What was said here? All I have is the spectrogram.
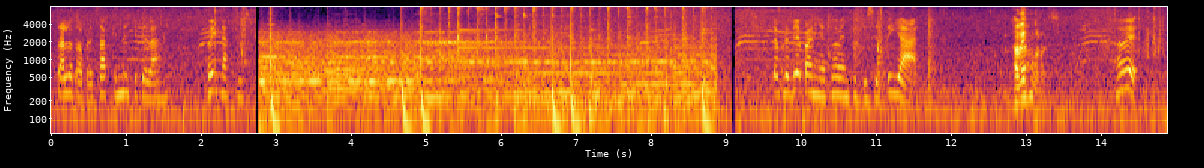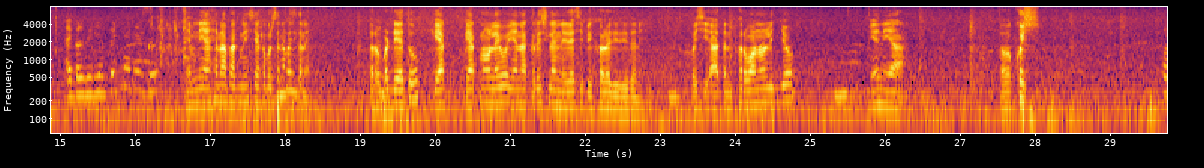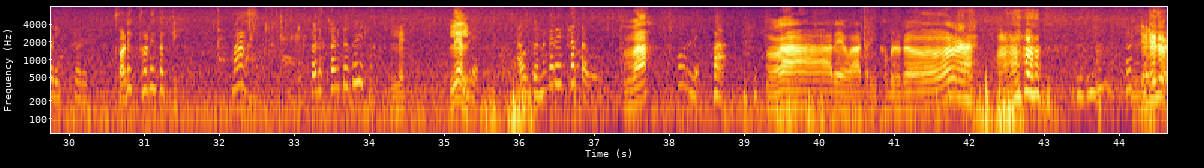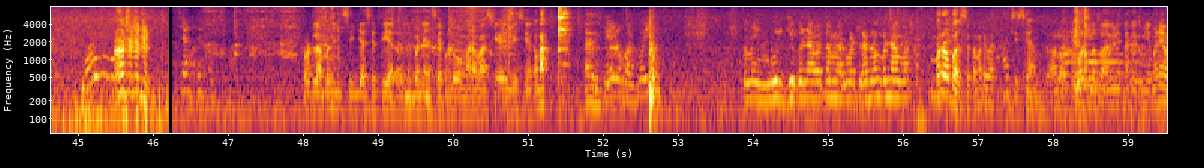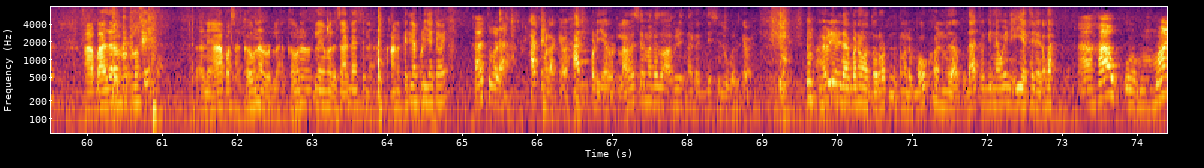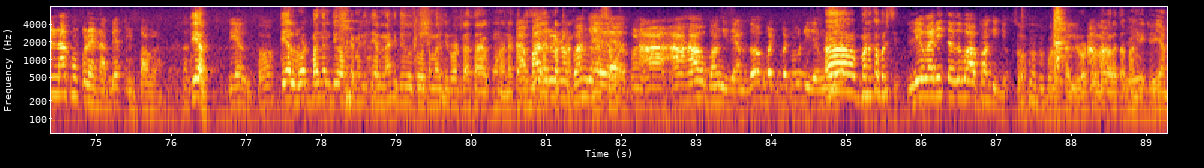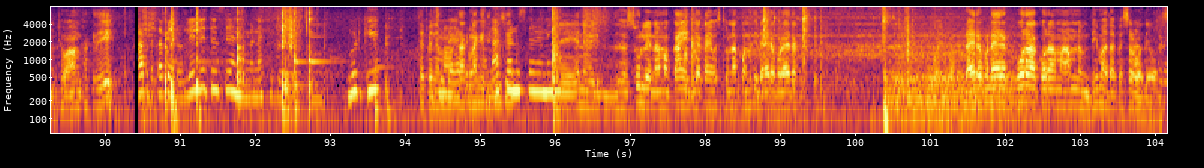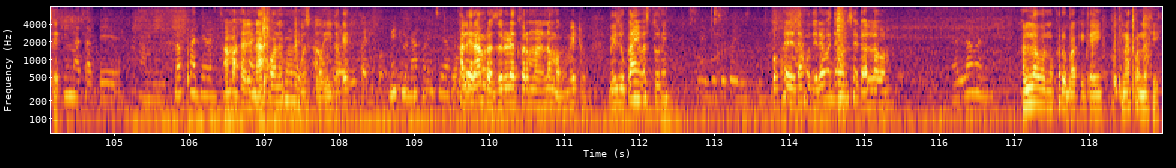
ચાલો તો આપણે સાફ કરીને જ પેલા ધોઈ નાખીએ આપણે બે પાણીએ ધોઈને થઈ જશે તૈયાર. હવે શું કરવાનું હવે આગળ વીડિયો પડ્યા રહેજો એમની આ હેના ભાગની છે ખબર છે ને પછી તને? તારો બર્થડે હતું કેક કેક નો લાવ્યો એના ક્રિસલાની રેસીપી ખરીદી દીધી તને. પછી આ તને ફરવાનો લઈ ગયો. એની આ. હવે ખુશ? થોડીક થોડીક. થોડીક થોડીક હતી. બસ. થોડીક થોડીક જ હોય ને. લે. લે લે. લે. આવું તો ન કરે ખાતા હોય. વાહ. કોણ લે. વાહ. વાહ રે વાહ તારી ખબર. રોટલા બની સી ગયા છે તેર અને બને છે પણ અમારા વાસ શેરી છે કબા તમે મુરગી બનાવો તમારા રોટલા ન બનાવવા. બરોબર છે તમારી વાત સાચી છે આમ તો. હાલો રોટલો તો આવી રીતના કંઈક અમે બનાવ્યો. આ બાજરાનો રોટલો છે? અને આ પાછા ઘઉંના રોટલા. ઘઉંના રોટલા અમારે જાડા છે ને આને કેટલા પડિયા કહેવાય? હાથવડા. હાથ વડા કહેવાય. હાથ પડિયા રોટલા. આવે છે અમારે તો આવી રીતના કંઈક દેશી જુગાડ કહેવાય. આવી રીતે બનાવો તો રોટલા તમારે બહુ ખાવાની મજા આવે દાંત વગીના હોય ને એ ખાઈ કબા હાવ મણ નાખવું પડે ના બે ત્રણ પાવડા. તેલ? તેલ તો. તેલ લોટ બાંધન તેવા ફેમિલી તેલ નાખી દીધું તો તમારી રોટલા થાય કોણ અને આ બાજરાનો ભાંગે પણ આ આ હાવ ભાંગી જાય આમ તો બટ બટ ઉડી જાય. મને ખબર છે. લેવા રીતે તો આ ભાંગી ગયો. બોલ ખાલી રોટલો લેવા હતા ભાંગી ગયો. એમ છો આમ થાકી દે આપણે તપેલું લઈ લીધું છે અને એમાં નાખી દઈએ મુડકી શાક નાખી દીધું છે. એને. સુલે આમાં કાંઈ એટલે કાંઈ વસ્તુ નાખવા નથી ડાયરેક્ટ ડાયરેક્ટ. ડાયરેક્ટ ડાયરેક્ટ કોરા કોરામાં આમને આમ ધીમા તાપે સડવા દેવાનું છે. તાપે આમ ખાલી નાખવાની શું વસ્તુ? ઈ તો કે. મીઠું નાખવાનું છે ખાલી રામરસ જરૂરિયાત પ્રમાણે નમક મીઠું. બીજું કાંઈ વસ્તુ નહીં. બફાઈ ત્યાં સુધી રહેવા દેવાનું છે કે હલાવવાનું? હલાવવાનું. હલાવવાનું ખરું બાકી કંઈ નાખવાનું નથી.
